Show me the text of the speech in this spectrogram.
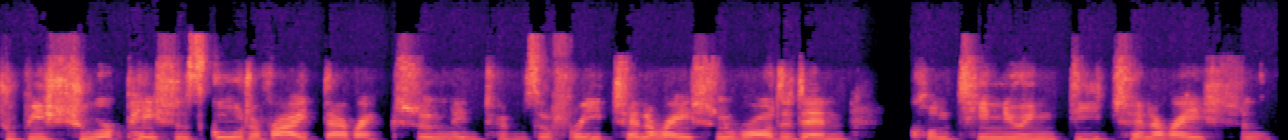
to be sure patients go the right direction in terms of regeneration rather than continuing degeneration?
